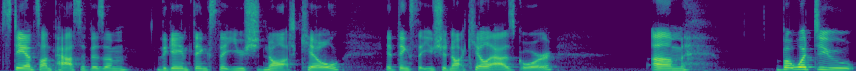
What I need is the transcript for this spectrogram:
stance on pacifism. The game thinks that you should not kill. It thinks that you should not kill Asgore. Um, but what do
